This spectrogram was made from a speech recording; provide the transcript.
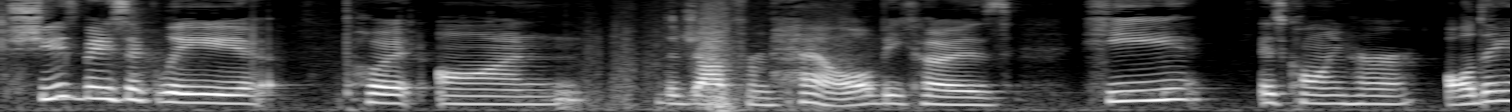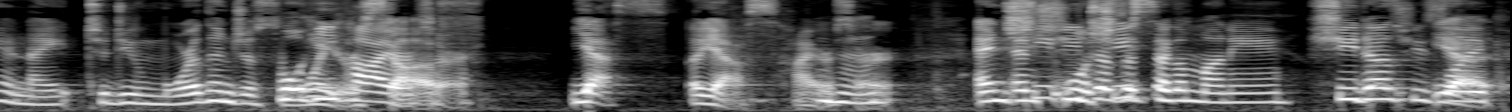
She's basically put on the job from hell because he is calling her all day and night to do more than just Well, he lawyer hires stuff. her. Yes. Oh, yes. Hires mm-hmm. her. And she, And she well, does she's it for the money. She does. She's yeah. like-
